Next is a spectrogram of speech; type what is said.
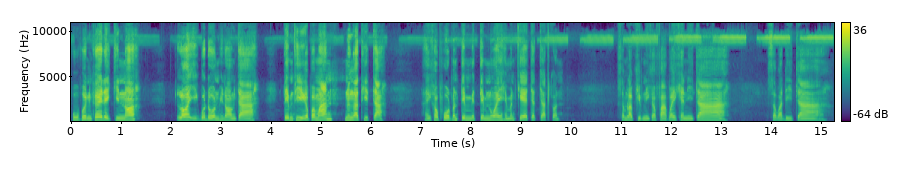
ผู้เพิ่นเคยได้กินเนาะร้อยอีกบ่โดนพี่น้องจ้าเต็มที่กับประมาณหนึ่งอาทิตย์จ้าให้ข้าวโพดมันเต็มเม็ดเต็มหน่วย ให้มันแก่จัดๆก่อนสำหรับคลิปนี้ก็ฝากไว้แค่นี้จ้า สวัสดีจ้า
